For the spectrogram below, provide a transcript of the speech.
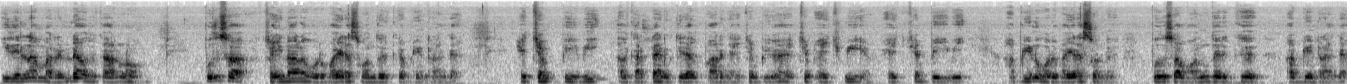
இது இல்லாமல் ரெண்டாவது காரணம் புதுசாக சைனாவில் ஒரு வைரஸ் வந்திருக்கு அப்படின்றாங்க. ஹெச்எம்பிவி அது கரெக்டாக எனக்கு தெரியாது பாருங்கள் ஹெச்எம்பிவி ஹெச்எம் ஹெச்பி ஹெச்எம்பிவி அப்படின்னு ஒரு வைரஸ் ஒன்று புதுசாக வந்திருக்கு அப்படின்றாங்க.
